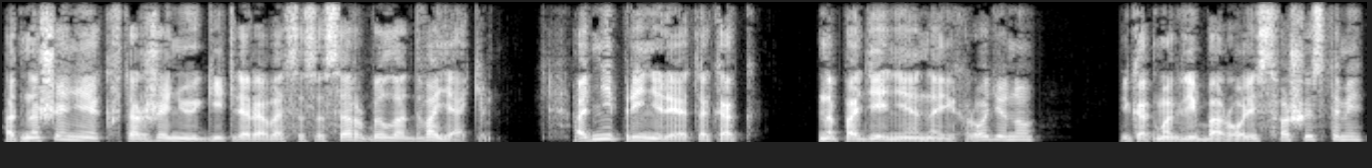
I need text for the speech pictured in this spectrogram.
отношение к вторжению Гитлера в СССР было двояким. Одни приняли это как нападение на их родину и как могли боролись с фашистами,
